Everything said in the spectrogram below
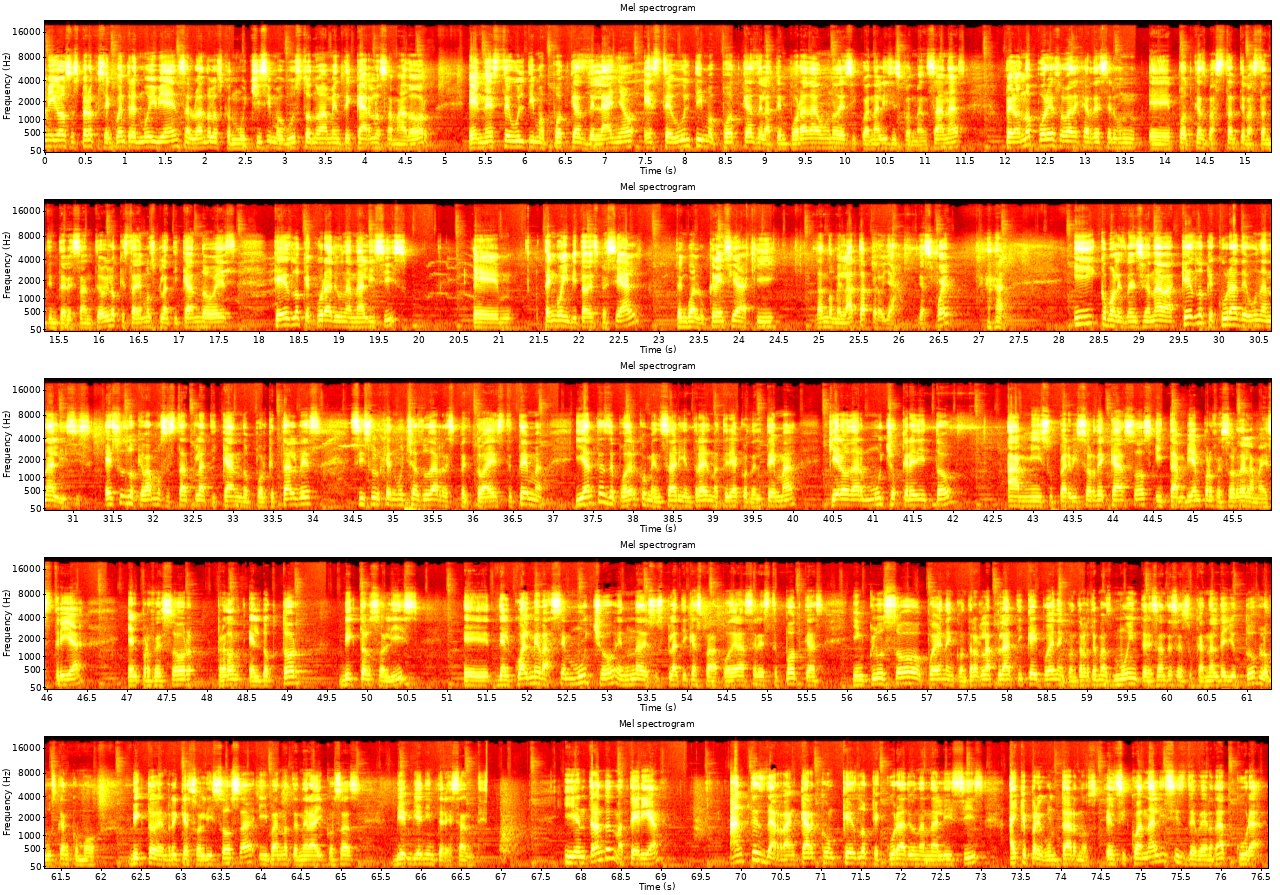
amigos? Espero que se encuentren muy bien. Saludándolos con muchísimo gusto nuevamente Carlos Amador en este último podcast del año, este último podcast de la temporada 1 de Psicoanálisis con Manzanas. Pero no por eso va a dejar de ser un eh, podcast bastante, bastante interesante. Hoy lo que estaremos platicando es qué es lo que cura de un análisis. Em, tengo invitada especial, tengo a Lucrecia aquí dándome lata, pero ya, ya se fue. y como les mencionaba, ¿qué es lo que cura de un análisis? Eso es lo que vamos a estar platicando, porque tal vez sí surgen muchas dudas respecto a este tema. Y antes de poder comenzar y entrar en materia con el tema, quiero dar mucho crédito a mi supervisor de casos y también profesor de la maestría, el profesor, perdón, el doctor Víctor Solís, eh, del cual me basé mucho en una de sus pláticas para poder hacer este podcast. Incluso pueden encontrar la plática y pueden encontrar temas muy interesantes en su canal de YouTube. Lo buscan como Víctor Enrique Solís Sosa y van a tener ahí cosas bien, bien interesantes. Y entrando en materia, antes de arrancar con qué es lo que cura de un análisis, hay que preguntarnos, ¿el psicoanálisis de verdad cura?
